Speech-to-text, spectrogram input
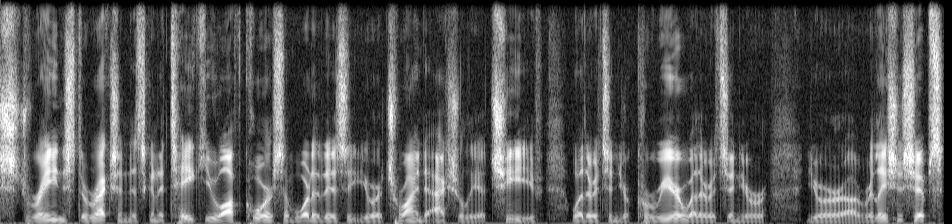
strange direction that's going to take you off course of what it is that you are trying to actually achieve, whether it's in your career, whether it's in your your uh, relationships,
